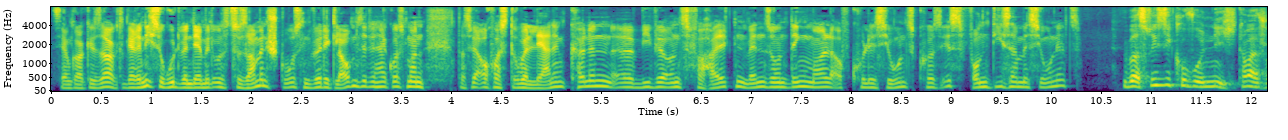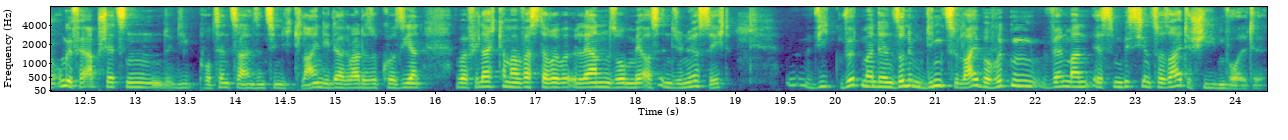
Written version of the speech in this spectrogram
Sie haben gerade gesagt, wäre nicht so gut, wenn der mit uns zusammenstoßen würde. Glauben Sie denn, Herr Gussmann, dass wir auch was darüber lernen können, äh, wie wir uns verhalten, wenn so ein Ding mal auf Kollisionskurs ist, von dieser Mission jetzt? Über das Risiko wohl nicht. Kann man schon ungefähr abschätzen. Die Prozentzahlen sind ziemlich klein, die da gerade so kursieren. Aber vielleicht kann man was darüber lernen, so mehr aus Ingenieurssicht wie wird man denn so einem Ding zu Leibe rücken, wenn man es ein bisschen zur Seite schieben wollte?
